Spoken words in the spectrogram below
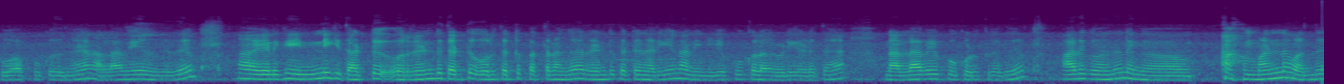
பூவாக பூக்குதுங்க. நல்லாவே இருந்தது. எனக்கு இன்றைக்கி தட்டு ஒரு ரெண்டு தட்டு ஒரு தட்டு பத்தலைங்க. ரெண்டு தட்டு நிறைய நான் இன்றைக்கி பூக்கள் அறுவடை எடுத்தேன். நல்லாவே பூ கொடுக்குறது. அதுக்கு வந்து நீங்கள் மண்ணை வந்து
